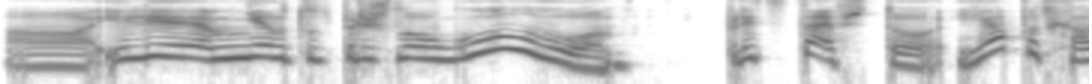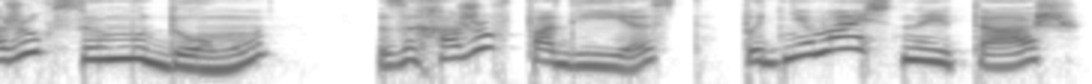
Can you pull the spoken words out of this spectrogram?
А, или мне вот тут пришло в голову, представь, что я подхожу к своему дому, захожу в подъезд, поднимаюсь на этаж,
